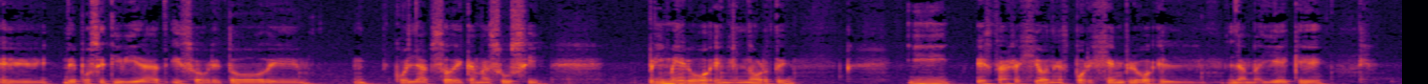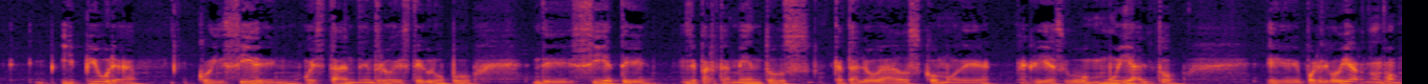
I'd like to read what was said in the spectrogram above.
eh, de positividad y sobre todo de colapso de camas UCI, primero en el norte y estas regiones, por ejemplo, el Lambayeque y Piura, coinciden o están dentro de este grupo de siete departamentos catalogados como de riesgo muy alto eh, por el gobierno, ¿no?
